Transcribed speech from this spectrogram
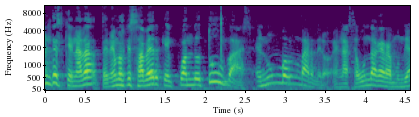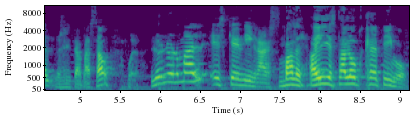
Antes que nada, tenemos que saber que cuando tú vas en un bombardero en la Segunda Guerra Mundial, no sé si te ha pasado, bueno, lo normal es que digas, vale, ahí está el objetivo,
